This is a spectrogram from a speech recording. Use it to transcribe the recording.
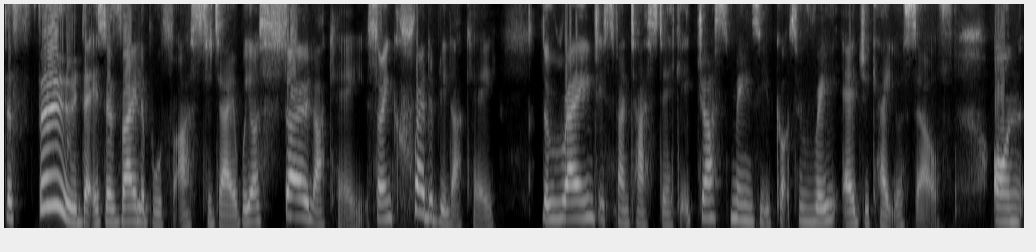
The food that is available for us today, we are so lucky, so incredibly lucky. The range is fantastic. It just means that you've got to re educate yourself on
